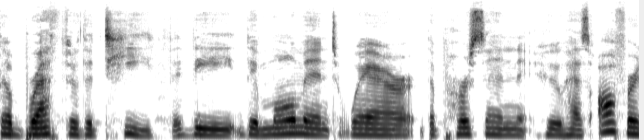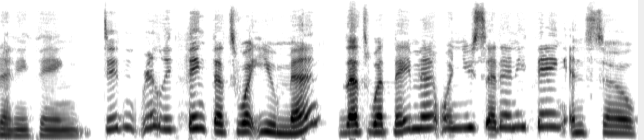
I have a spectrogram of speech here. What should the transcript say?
the breath through the teeth, the the moment where the person who has offered anything didn't really think that's what you meant. That's what they meant when you said anything. And so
